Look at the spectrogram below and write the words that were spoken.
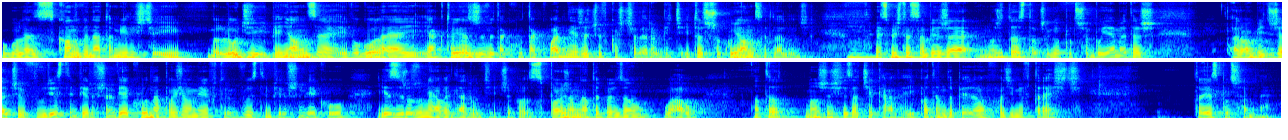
W ogóle skąd wy na to mieliście i ludzi, i pieniądze, i w ogóle, i jak to jest, że wy tak, tak ładnie rzeczy w kościele robicie. I to jest szokujące dla ludzi. Mhm. Więc myślę sobie, że, no, że to jest to, czego potrzebujemy też robić rzeczy w XXI wieku na poziomie, w którym w XXI wieku jest zrozumiałe dla ludzi. Że spojrzą na to i powiedzą, wow, no to może się zaciekawy. I potem dopiero wchodzimy w treść. To jest potrzebne.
